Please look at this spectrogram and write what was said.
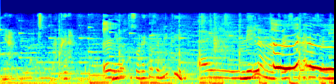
Mira. Mira tus orejas de Mickey. Mira, orejas.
